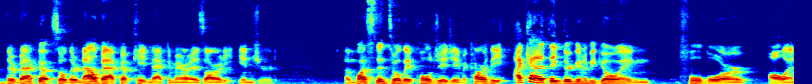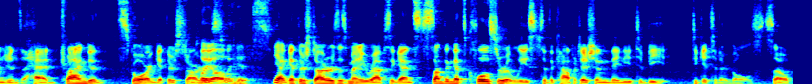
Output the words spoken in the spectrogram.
their backup so their now backup Cade McNamara is already injured unless and until they pull JJ McCarthy I kind of think they're going to be going full bore all engines ahead trying to score and get their starters Play all the hits. yeah, get their starters as many reps against something that's closer at least to the competition they need to beat to get to their goals. So,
